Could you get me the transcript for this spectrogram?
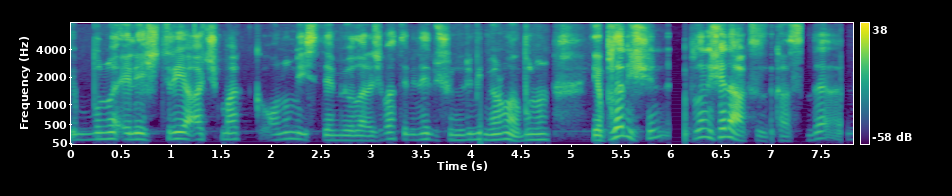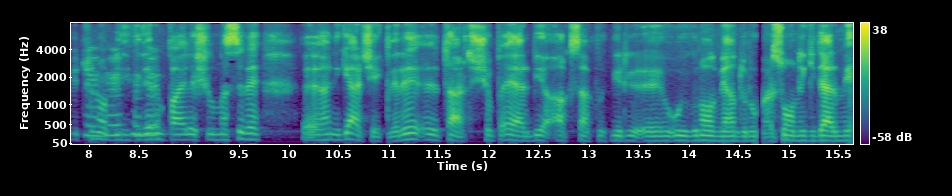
bunu eleştiriye açmak, onu mu istemiyorlar acaba? Tabii ne düşünüldüğünü bilmiyorum ama bunun yapılan işin, yapılan işe de haksızlık aslında. Bütün o bilgilerin paylaşılması ve e, hani gerçekleri e, tartışıp eğer bir aksaklık, bir e, uygun olmayan durum varsa onu gidermeye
